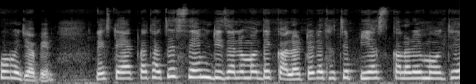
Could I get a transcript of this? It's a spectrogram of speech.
কমে যাবে। নেক্সট একটা থাকছে সেম ডিজাইনের মধ্যে কালারটা এটা থাকছে পিয়াজ কালারের মধ্যে।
